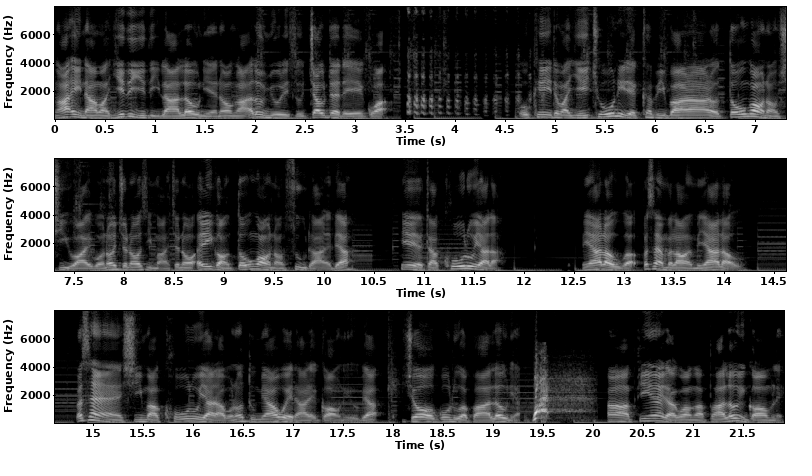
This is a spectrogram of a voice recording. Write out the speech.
ငါအိမ်သားမှာရည်တည်ရည်တည်လာလုပ်နေရနော်ငါအဲ့လိုမျိုးတွေဆိုကြောက်တတ်တယ်ကွာโอเคဒီမှာရေချိုးနေတဲ့ခက်ပီဘာရာကတော့၃ကောင်တောင်ရှိသွားပြီပေါ့နော်ကျွန်တော်စီမှာကျွန်တော်အဲ့ဒီကောင်၃ကောင်တောင်စုထားတယ်ဗျာဟေးဒါခိုးလို့ရလား မရတော့ဘူးကပတ်စံမလောက်ရင်မရတော့ဘူးပတ်စံရှိမှခိုးလို့ရတာဗောနော်သူများဝယ်ထားတဲ့အကောင်တွေကိုဗျရော့အခုလူကဘာလုပ်နေရ What ဲ အာပြင်းလိုက်တာကွာငါဘာလုပ်ရင်ကောင်းမလဲ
